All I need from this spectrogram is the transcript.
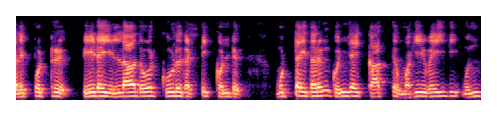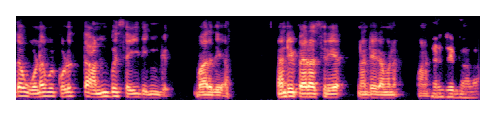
களிப்புற்று பீடை இல்லாதோர் கூடு கட்டி கொண்டு முட்டை தரும் குஞ்சை காத்து மகிழ்வெய்தி முந்த உணவு கொடுத்த அன்பு செய்து இங்கு பாரதியார். நன்றி பேராசிரியர். நன்றி ரமணன். நன்றி பாலா.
